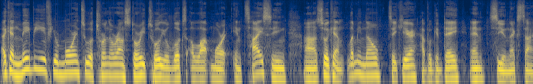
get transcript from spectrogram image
Again, maybe if you're more into a turnaround story, Twilio looks a lot more enticing. Uh, so, again, let me know. Take care. Have a good day, and see you next time.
